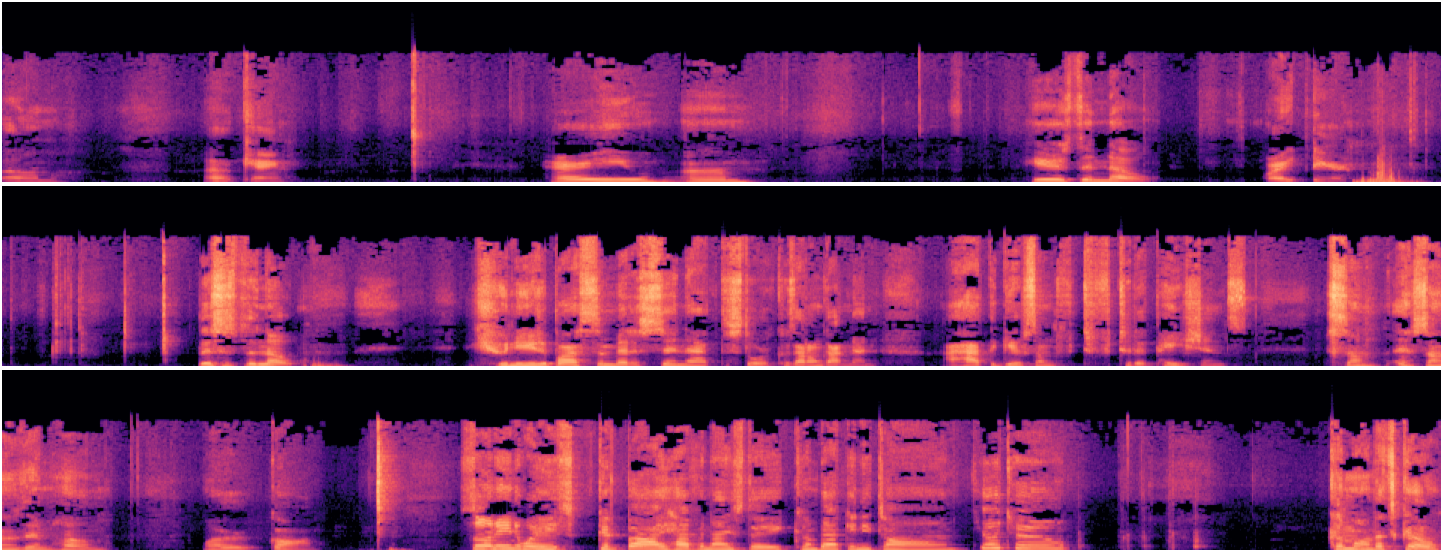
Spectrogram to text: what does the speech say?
Um. Okay. How are you? Um. Here's the note. Right there. This is the note. You need to buy some medicine at the store because I don't got none. I have to give some to the patients. Some and some of them um were gone. So, anyways, goodbye. Have a nice day. Come back anytime. You too. Come on, let's go.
